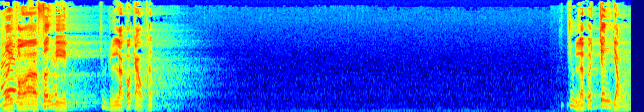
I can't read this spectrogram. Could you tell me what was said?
Mới có phân biệt là có cao thấp Là có chân vọng,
